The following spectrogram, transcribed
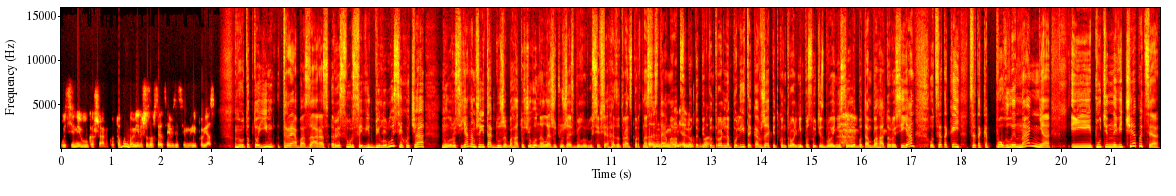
оцінив Лукашенко. Тому ймовірніше за все цей візит цим і пов'язаний. Ну тобто їм треба зараз ресурси від Білорусі, хоча ну росіянам же і так дуже багато чого належить уже в Білорусі. Вся газотранспортна система, ні, ні, абсолютно ну, підконтрольна політика, вже підконтрольні по суті збройні сили, бо там багато росіян. Оце такий, це таке поглинання, і Путін не відчепиться.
